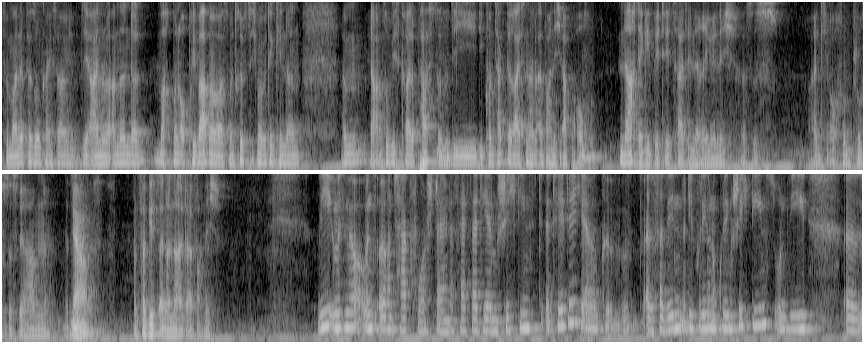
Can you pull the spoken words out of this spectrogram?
für meine Person kann ich sagen, die einen oder anderen, da macht man auch privat mal was. Man trifft sich mal mit den Kindern. Ähm, ja, so wie es gerade passt. Also die, die Kontakte reißen halt einfach nicht ab, auch mhm nach der GPT-Zeit in der Regel nicht. Das ist eigentlich auch schon ein Plus, das wir haben. Ne? Ja. Man vergisst einander halt einfach nicht. Wie müssen wir uns euren Tag vorstellen? Das heißt, seid ihr im Schichtdienst äh, tätig? Äh, also versehen die Kolleginnen und Kollegen Schichtdienst und wie äh,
